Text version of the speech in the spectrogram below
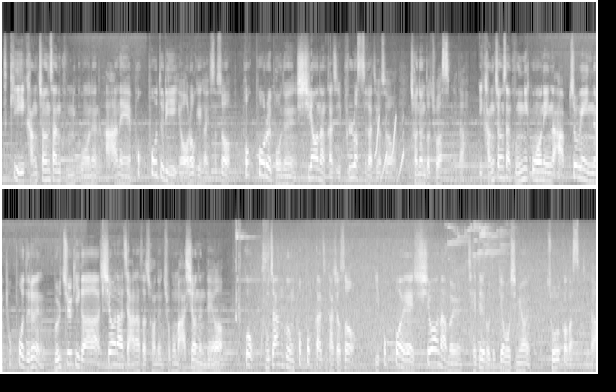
특히 이 강천산 국립공원은 안에 폭포들이 여러 개가 있어서 폭포를 보는 시원함까지 플러스가 되어서 저는 더 좋았습니다. 이 강천산 국립공원에 있는 앞쪽에 있는 폭포들은 물줄기가 시원하지 않아서 저는 조금 아쉬웠는데요. 꼭 구장궁 폭포까지 가셔서 이 폭포의 시원함을 제대로 느껴보시면 좋을 것 같습니다.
